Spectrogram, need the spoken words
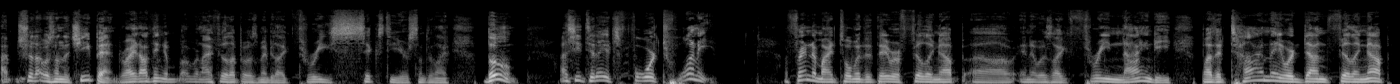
I'm sure that was on the cheap end, right? I think when I filled up, it was maybe like 360 or something like Boom. I see today it's 420 a friend of mine told me that they were filling up uh, and it was like 390 by the time they were done filling up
